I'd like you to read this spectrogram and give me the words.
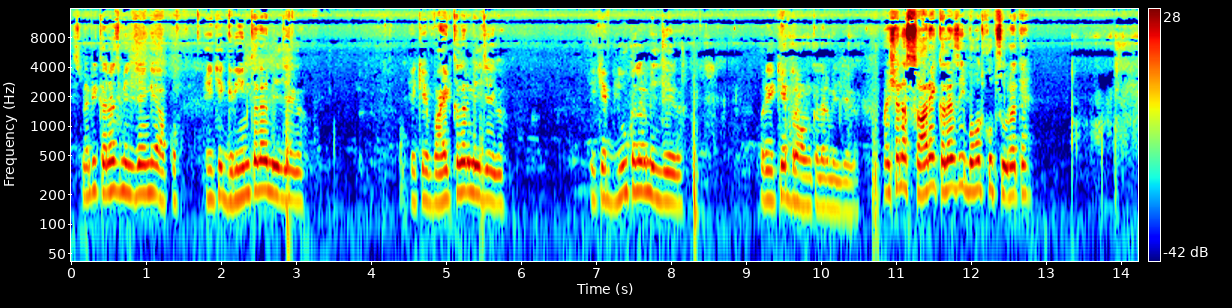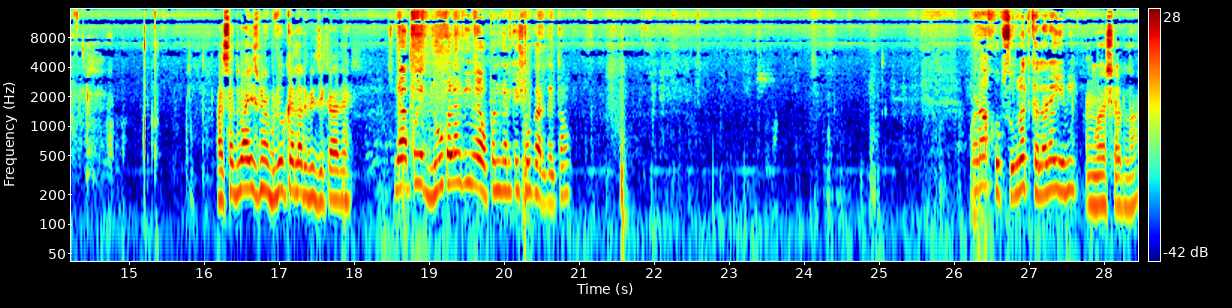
इसमें भी कलर्स मिल जाएँगे आपको। एक ये ग्रीन कलर मिल जाएगा। एक ये वाइट कलर मिल जाएगा। एक ये ब्लू कलर मिल जाएगा। और एक ये ब्राउन कलर मिल जाएगा। माशाल्लाह, सारे कलर्स ही बहुत खूबसूरत हैं। असद भाई इसमें ब्लू कलर भी दिखा दें। इसमें आपको ये ब्लू कलर भी मैं ओपन करके शो कर देता हूँ। बड़ा खूबसूरत कलर है ये भी। माशाल्लाह।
